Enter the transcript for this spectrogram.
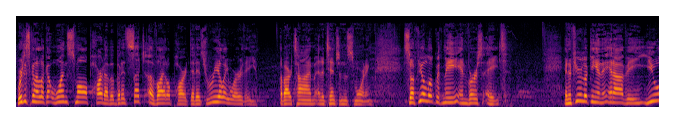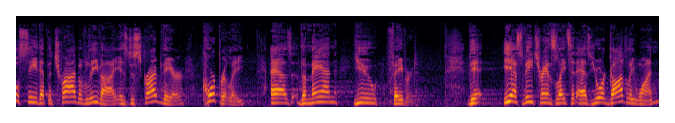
We're just going to look at one small part of it, but it's such a vital part that it's really worthy of our time and attention this morning. So if you'll look with me in verse 8, and if you're looking in the NIV, you will see that the tribe of Levi is described there corporately as the man you favored. The ESV translates it as your godly one.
